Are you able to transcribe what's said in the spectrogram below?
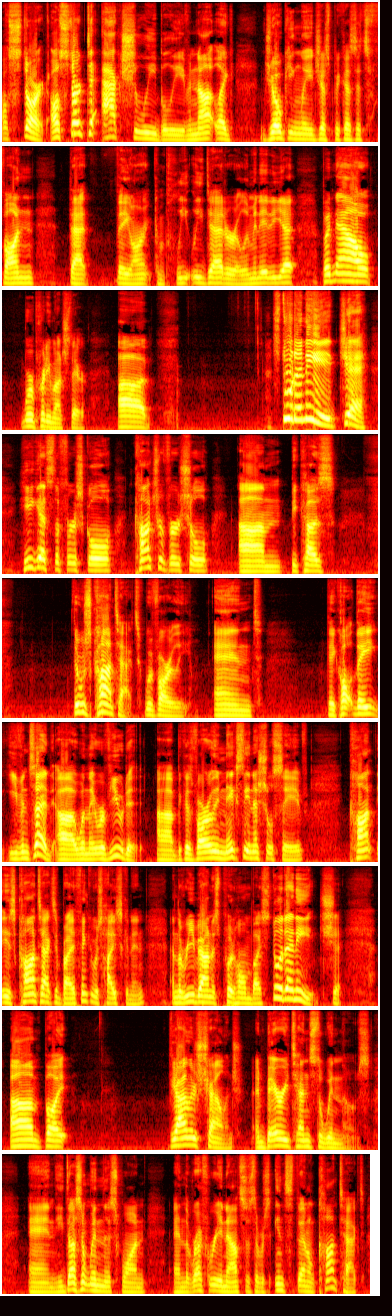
I'll start. I'll start to actually believe, and not like jokingly just because it's fun that they aren't completely dead or eliminated yet. But now we're pretty much there. Uh, Studenic, he gets the first goal. Controversial um, because there was contact with Varley, and they call. They even said uh, when they reviewed it uh, because Varley makes the initial save, con- is contacted by I think it was Heiskanen, and the rebound is put home by Studenic. Um, but the Islanders challenge, and Barry tends to win those, and he doesn't win this one, and the referee announces there was incidental contact.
